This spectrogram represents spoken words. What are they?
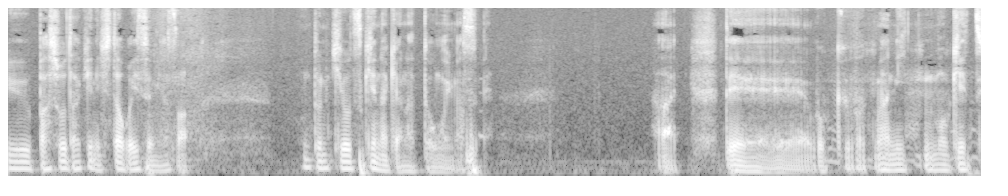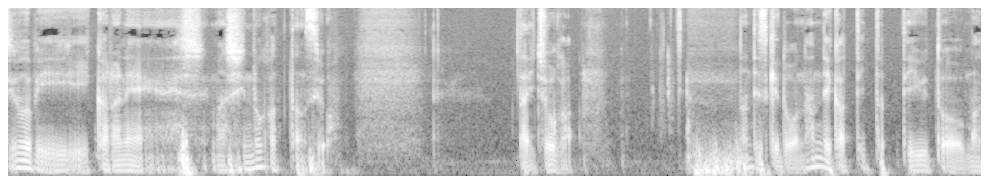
いう場所だけにした方がいいですよ皆さん。本当に気をつけなきゃなって思いますね。はい。で僕は、まあ、にもう月曜日からね,、まあ、しんどかったんですよ。体調が。なんですけどなんでかって言ったっていうと、まあ、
